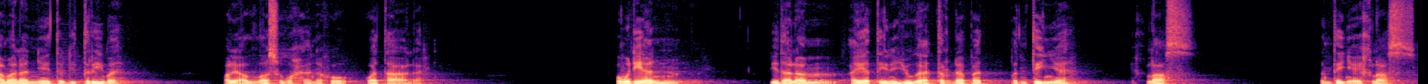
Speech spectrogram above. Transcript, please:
amalannya itu diterima oleh Allah Subhanahu wa taala. Kemudian di dalam ayat ini juga terdapat pentingnya ikhlas. Pentingnya ikhlas.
